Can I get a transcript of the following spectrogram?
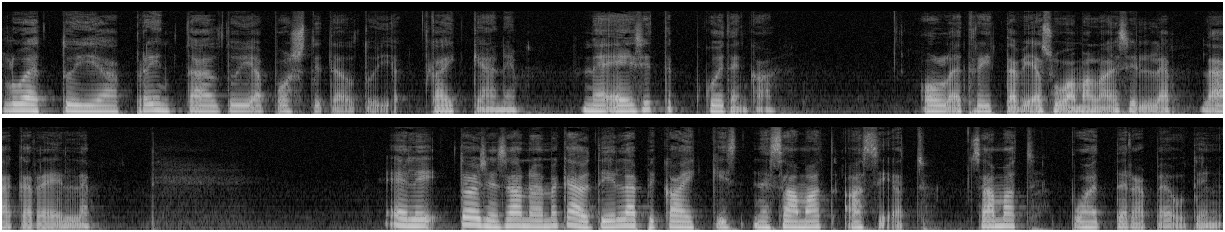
luettu ja printtailtu ja postiteltu ja kaikkea, niin ne ei sitten kuitenkaan olleet riittäviä suomalaisille lääkäreille – Eli toisin sanoen me käytiin läpi kaikki ne samat asiat, samat puheterapeutin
